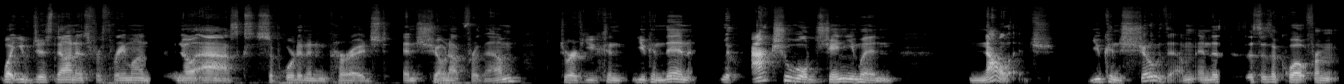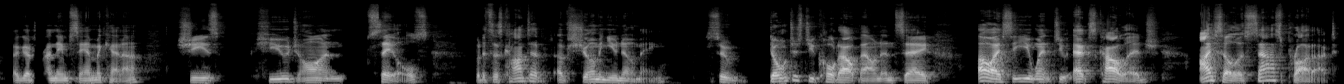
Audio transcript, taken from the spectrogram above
what you've just done is for three months, no asks, supported and encouraged, and shown up for them. To where if you can, you can then, with actual genuine knowledge, you can show them. And this this is a quote from a good friend named Sam McKenna. She's huge on sales, but it's this concept of show me you know me. So don't just do cold outbound and say, "Oh, I see you went to X college. I sell a SaaS product."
